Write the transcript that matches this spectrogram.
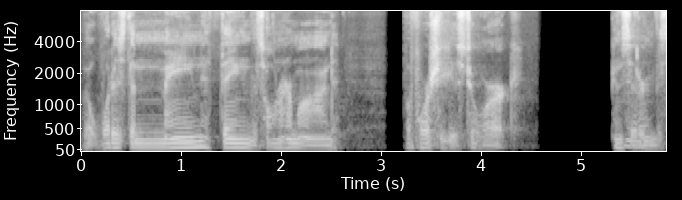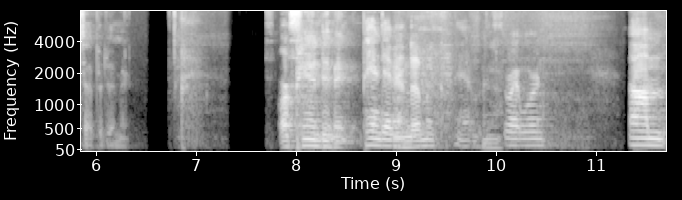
about what is the main thing that's on her mind before she gets to work, considering this epidemic? Or pandemic, Pandemic. Pandemic? Yeah, that's the right word. Um,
